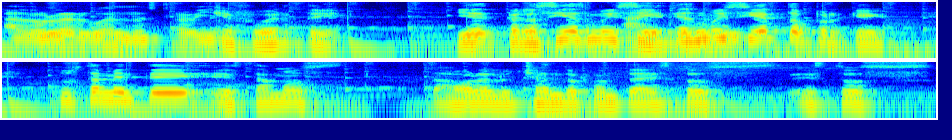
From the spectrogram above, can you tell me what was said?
a lo largo de nuestra vida. Qué fuerte. pero sí es muy, es muy cierto porque justamente estamos ahora luchando contra estos, estos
